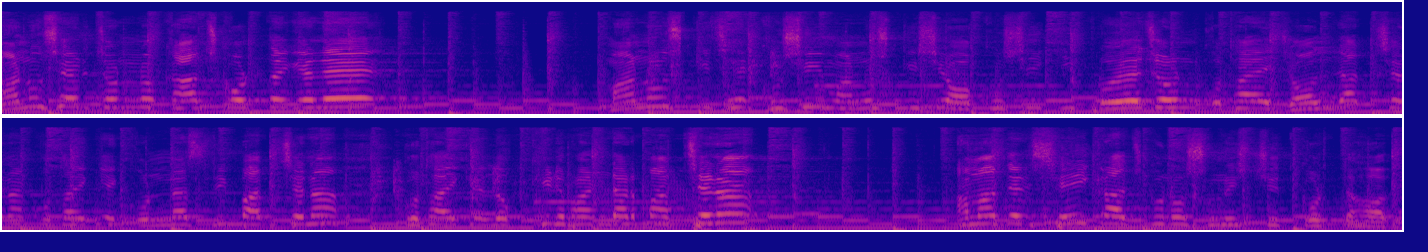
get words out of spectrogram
মানুষের জন্য কাজ করতে গেলে মানুষ কিসে খুশি, মানুষ কিসে অখুশি? কি প্রয়োজন? কোথায় জল যাচ্ছে না, কোথায় কে কন্যাশ্রী পাচ্ছে না, কোথায় কে লক্ষ্মীর ভাণ্ডার পাচ্ছে না? আমাদের সেই কাজগুলো সুনিশ্চিত করতে হবে।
